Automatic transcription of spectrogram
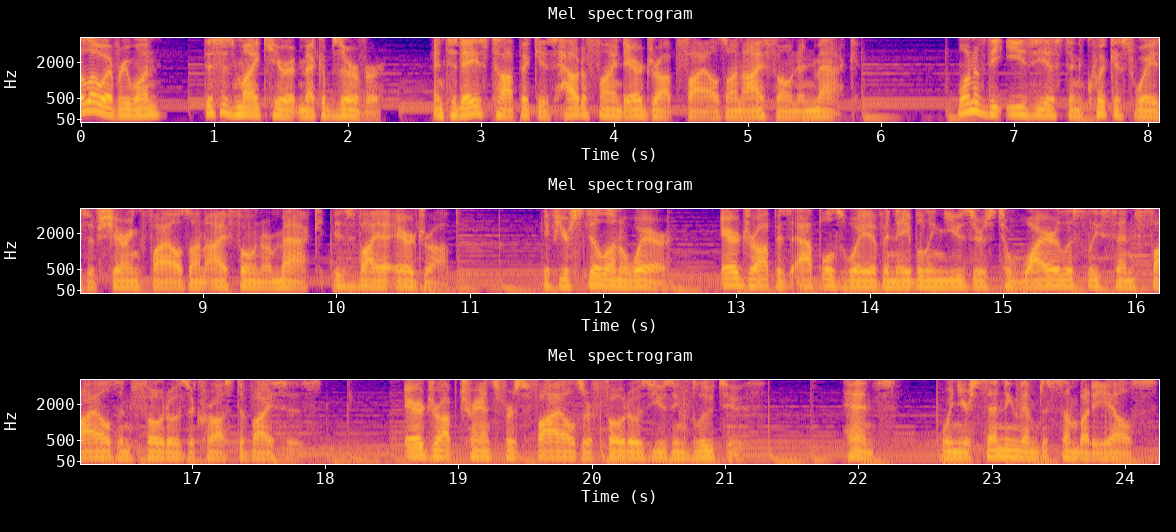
Hello everyone, this is Mike here at Mac Observer, and today's topic is how to find airdrop files on iPhone and Mac. One of the easiest and quickest ways of sharing files on iPhone or Mac is via AirDrop. If you're still unaware, AirDrop is Apple's way of enabling users to wirelessly send files and photos across devices. AirDrop transfers files or photos using Bluetooth. Hence, when you're sending them to somebody else,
